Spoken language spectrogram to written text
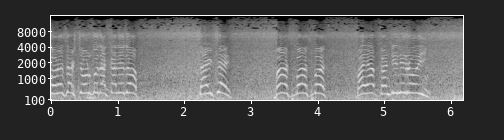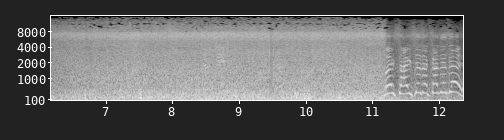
थोड़ा सा स्टोन को धक्का दे दो। आप साइड से। बस बस बस। भाई, आप कंटिन्यू रोइंग भाई साइड से धक्का दे दे।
